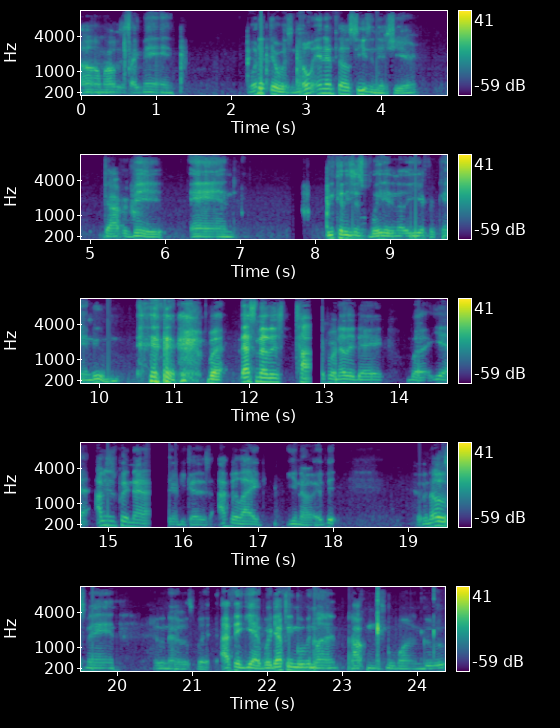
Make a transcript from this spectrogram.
Um, I was just like, man, what if there was no NFL season this year? God forbid, and we could have just waited another year for Cam Newton. but that's another topic for another day. But yeah, I'm just putting that out there because I feel like you know if it, who knows, man, who knows? But I think yeah, we're definitely moving on. Malcolm, let's move on. Google,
